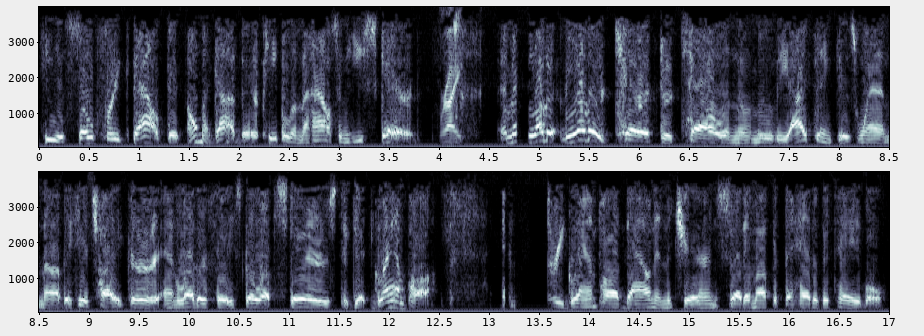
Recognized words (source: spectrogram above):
he is so freaked out that oh my god there are people in the house and he's scared Right. And then the other the other character tell in the movie i think is when uh, the hitchhiker and leatherface go upstairs to get grandpa and bury grandpa down in the chair and set him up at the head of the table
